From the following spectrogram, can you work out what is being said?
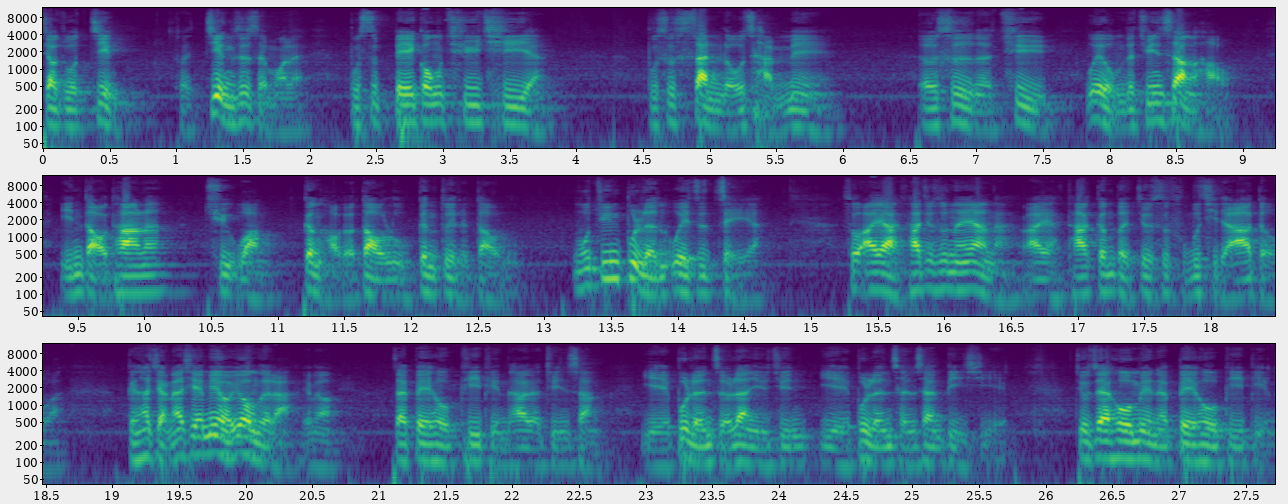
叫做敬。敬是什么呢？不是卑躬屈膝呀，不是善柔谄媚，而是呢去。为我们的君上好，引导他呢去往更好的道路、更对的道路。无君不能谓之贼啊！说哎呀，他就是那样的，哎呀，他根本就是扶不起的阿斗啊！跟他讲那些没有用的啦，有没有？在背后批评他的君上，也不能责难于君，也不能成善避邪，就在后面呢背后批评，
